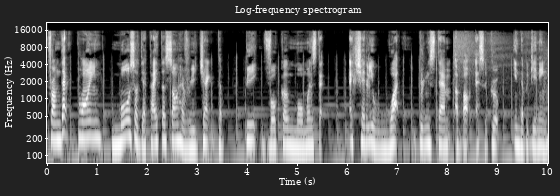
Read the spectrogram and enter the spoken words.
From that point, most of their title songs have rejected the big vocal moments that actually what brings them about as a group in the beginning.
